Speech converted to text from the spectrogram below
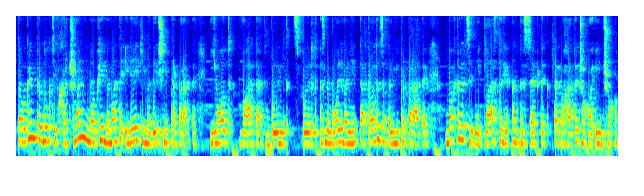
Та окрім продуктів харчування, необхідно мати і деякі медичні препарати: йод, вата, бинт, спирт, знеболювальні та протизапальні препарати, бактерицидні пластирі, антисептик та багато чого іншого.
